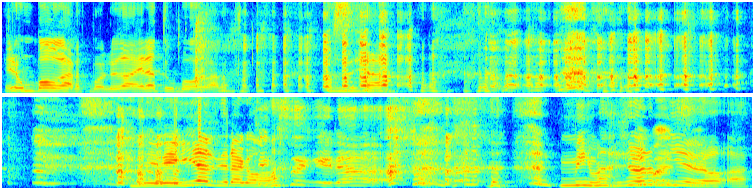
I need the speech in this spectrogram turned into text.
Era un Bogart, boluda. Era tu Bogart. o sea... Me veías y era como exagerada. mi mayor Igual, sí. miedo. a-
